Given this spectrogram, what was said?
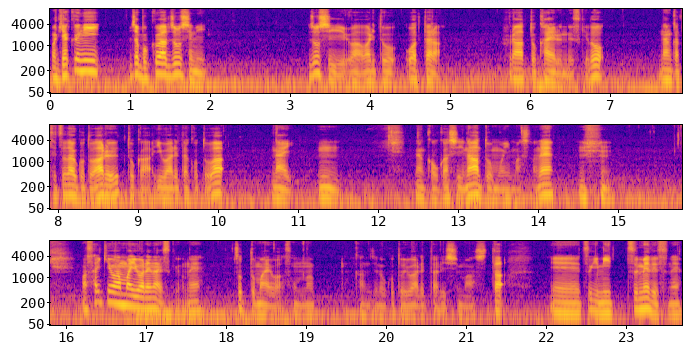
まあ、逆にじゃあ僕は上司に上司は割と終わったらふらっと帰るんですけどなんか手伝うことある？とか言われたことはない。うん。なんかおかしいなと思いましたね。まあ最近はあんま言われないですけどね。ちょっと前はそんな感じのこと言われたりしました。えー、次3つ目ですね。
